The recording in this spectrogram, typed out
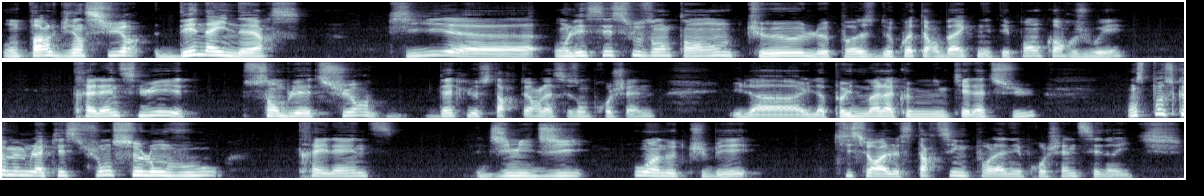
On parle bien sûr des Niners qui euh, ont laissé sous-entendre que le poste de quarterback n'était pas encore joué. Trellens, lui, semblait être sûr d'être le starter la saison prochaine. Il a, il a pas eu de mal à communiquer là-dessus. On se pose quand même la question, selon vous, Trey Jimmy G ou un autre QB. Qui sera le starting pour l'année prochaine, Cédric?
